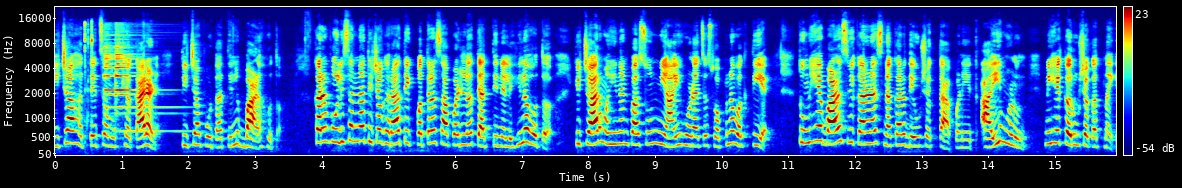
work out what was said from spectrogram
तिच्या हत्येचं मुख्य कारण तिच्या पोटातील बाळ होतं. कारण पोलिसांना तिच्या घरात एक पत्र सापडलं त्यात तिने लिहिलं होतं की चार महिन्यांपासून मी आई होण्याचं स्वप्न बघतीये. तुम्ही हे बाळ स्वीकारण्यास नकार देऊ शकता पण एक आई म्हणून मी हे करू शकत नाही.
